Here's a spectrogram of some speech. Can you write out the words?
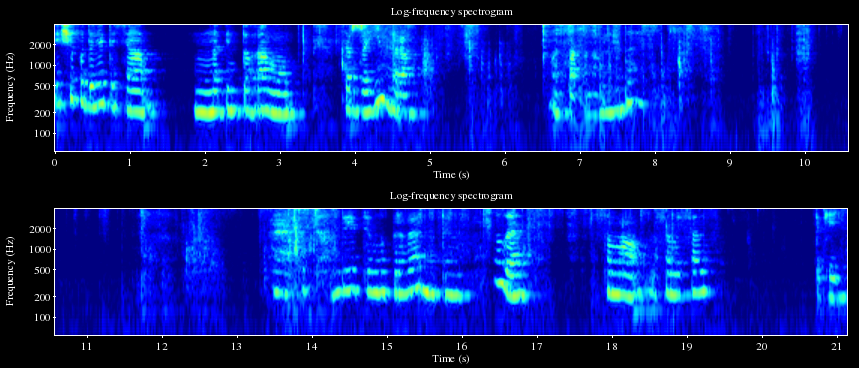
Якщо подивитися на пінтограму Сержа Гінгера, ось так вона виглядає. Тут, здається, воно перевернуте, але сама, самий сенс такий.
